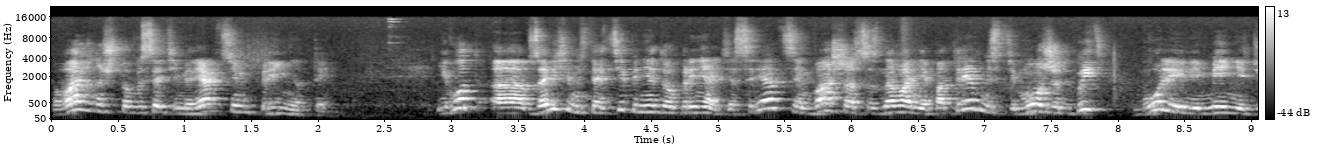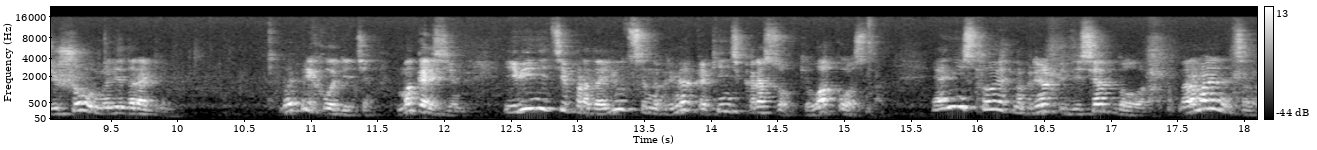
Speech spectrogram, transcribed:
Важно, что вы с этими реакциями приняты. И вот, э, в зависимости от степени этого принятия с реакциями, ваше осознавание потребности может быть более или менее дешевым или дорогим. Вы приходите в магазин и видите, продаются, например, какие-нибудь кроссовки, лакоста. И они стоят, например, 50 долларов. Нормальная цена?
